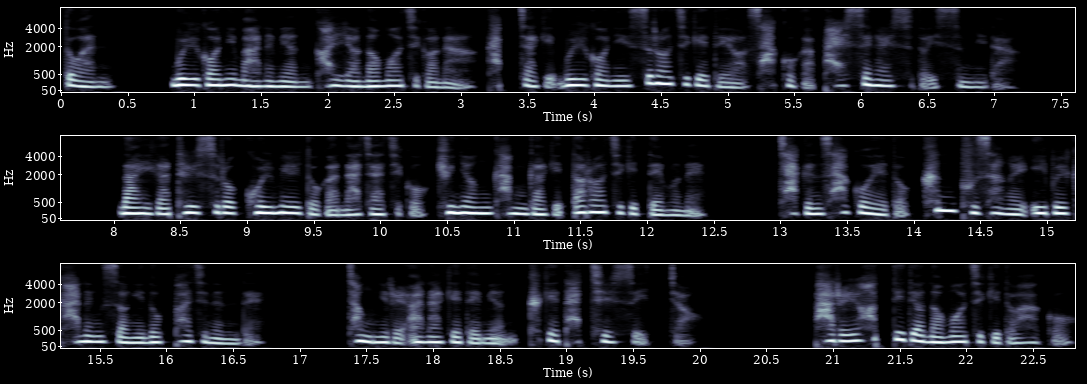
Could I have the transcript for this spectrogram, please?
또한 물건이 많으면 걸려 넘어지거나 갑자기 물건이 쓰러지게 되어 사고가 발생할 수도 있습니다. 나이가 들수록 골밀도가 낮아지고 균형 감각이 떨어지기 때문에 작은 사고에도 큰 부상을 입을 가능성이 높아지는데 정리를 안 하게 되면 크게 다칠 수 있죠. 발을 헛디뎌 넘어지기도 하고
